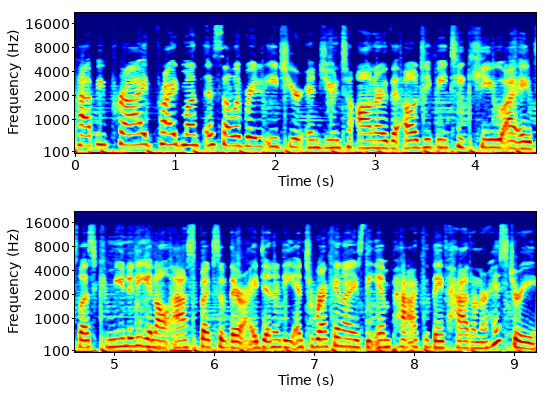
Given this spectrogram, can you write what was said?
Happy Pride. Pride Month is celebrated each year in June to honor the LGBTQIA plus community in all aspects of their identity and to recognize the impact that they've had on our history.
